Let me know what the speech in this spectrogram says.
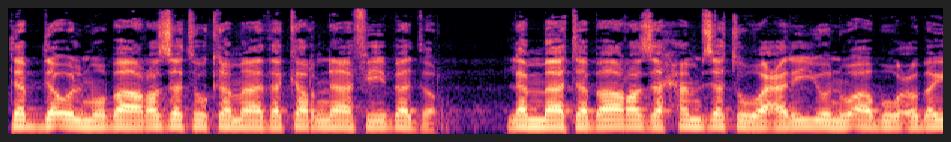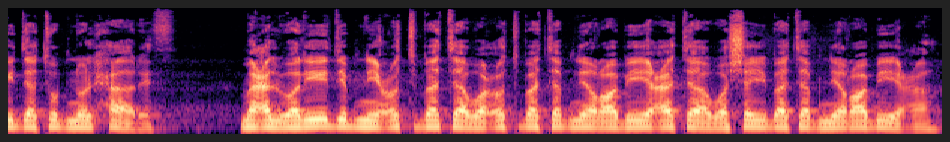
تبدأ المبارزة كما ذكرنا في بدر لما تبارز حمزة وعلي وأبو عبيدة بن الحارث. مع الوليد بن عتبة وعتبة بن ربيعة وشيبة بن ربيعة.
